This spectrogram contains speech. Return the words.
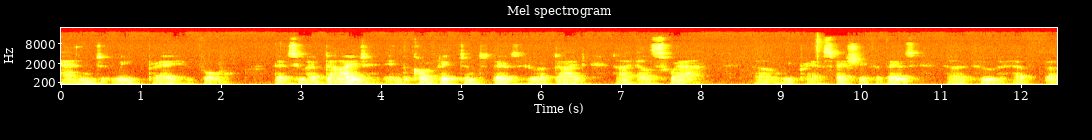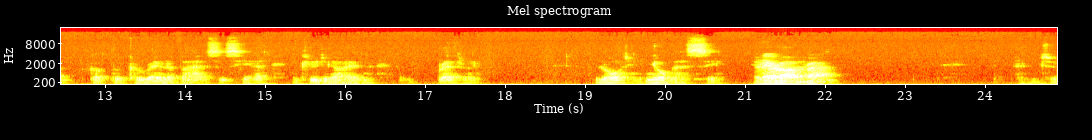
and we pray for those who have died in the conflict and those who have died uh, elsewhere. Uh, we pray especially for those uh, who have uh, got the coronaviruses here, including our own brethren. Lord, in your mercy. Hear our prayer. And uh,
